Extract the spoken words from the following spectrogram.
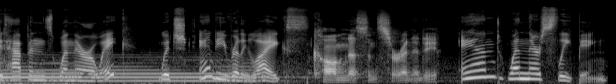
It happens when they're awake which Andy really likes. Calmness and serenity. And when they're sleeping,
